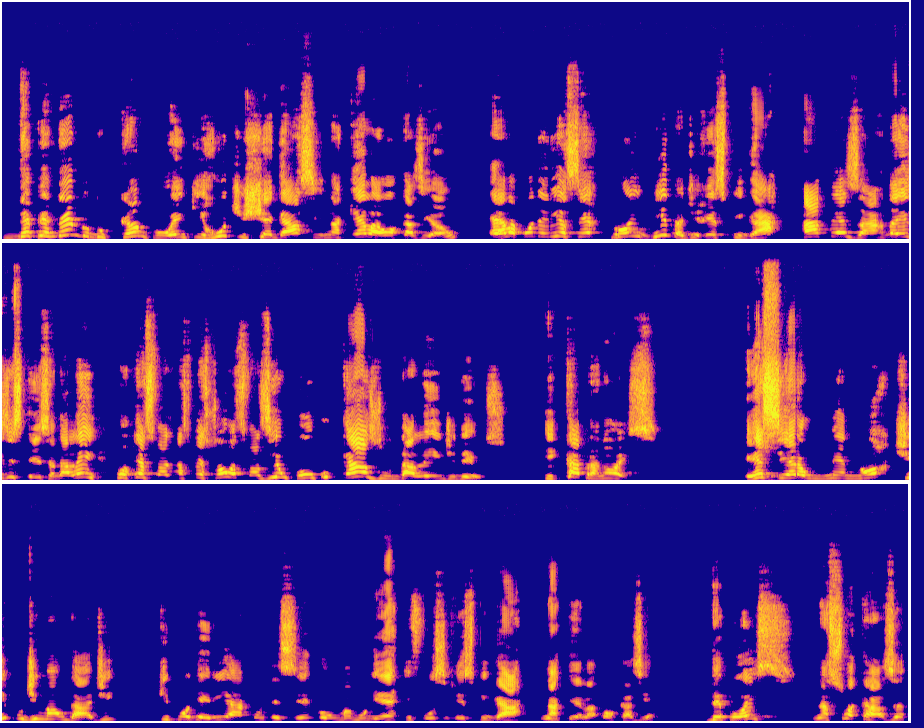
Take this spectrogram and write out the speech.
Dependendo do campo em que Ruth chegasse naquela ocasião, ela poderia ser proibida de respigar apesar da existência da lei, porque as, as pessoas faziam pouco caso da lei de Deus. E cá para nós, esse era o menor tipo de maldade que poderia acontecer com uma mulher que fosse respigar naquela ocasião. Depois, na sua casa,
